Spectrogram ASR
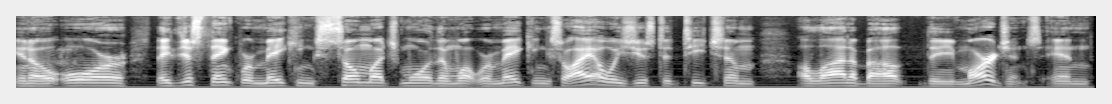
you know, or they just think we're making so much more than what we're making. So I always used to teach them a lot about the margins and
